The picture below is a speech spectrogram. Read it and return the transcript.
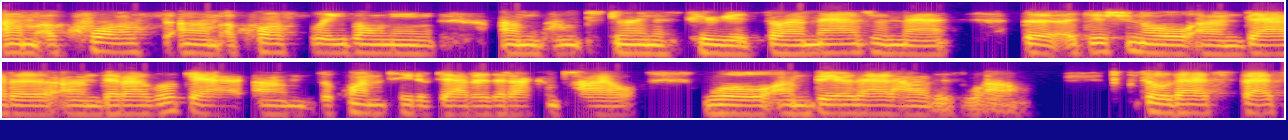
um, across um, across slave owning um, groups during this period. So I imagine that the additional um, data um, that I look at, um, the quantitative data that I compile, will bear that out as well. So that's that's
